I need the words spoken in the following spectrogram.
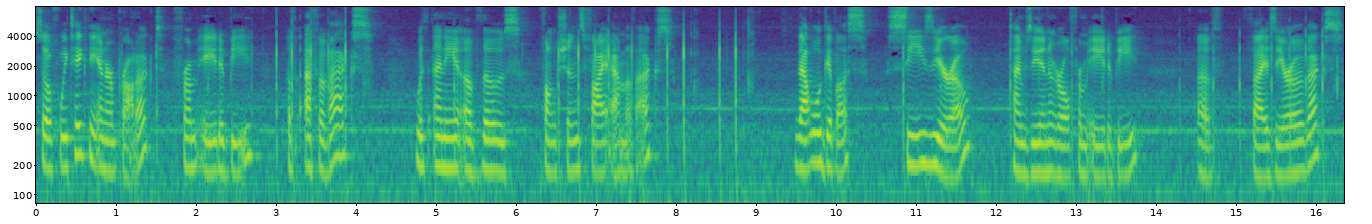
So if we take the inner product from a to b of f of x with any of those functions phi m of x, that will give us c0 times the integral from a to b of phi 0 of x,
